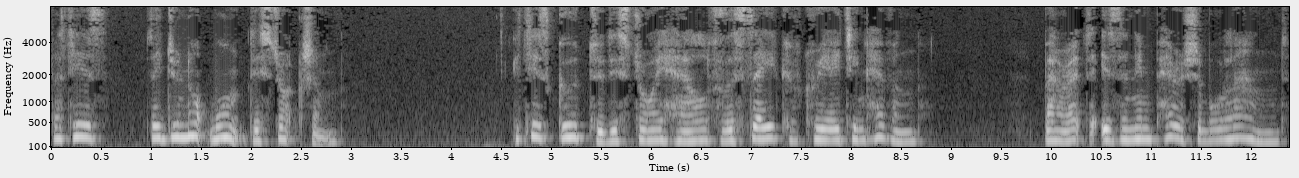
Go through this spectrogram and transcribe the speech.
That is, they do not want destruction. It is good to destroy hell for the sake of creating heaven. Bharat is an imperishable land.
